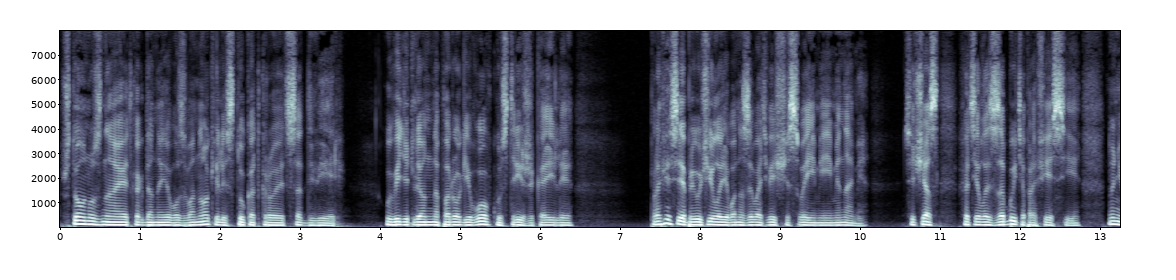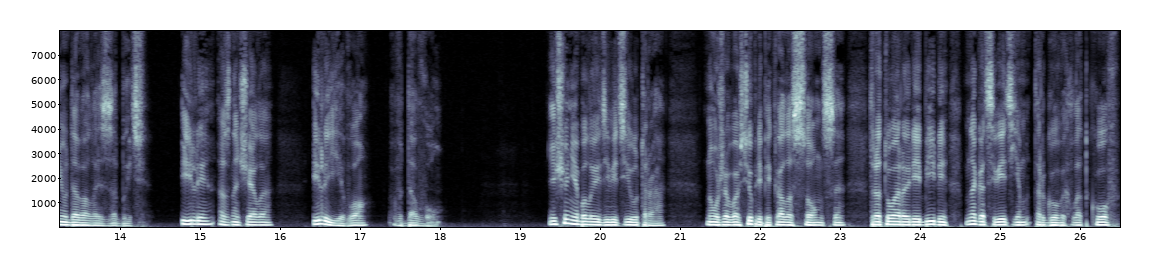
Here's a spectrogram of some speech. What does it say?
что он узнает, когда на его звонок или стук откроется дверь. Увидит ли он на пороге Вовку Стрижика или... Профессия приучила его называть вещи своими именами. Сейчас хотелось забыть о профессии, но не удавалось забыть. Или означало «или его вдову». Еще не было и девяти утра, но уже вовсю припекало солнце, тротуары рябили многоцветьем торговых лотков,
